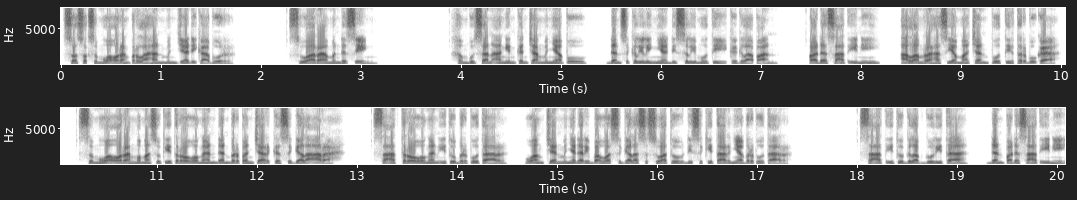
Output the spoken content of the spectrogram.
sosok semua orang perlahan menjadi kabur. Suara mendesing. Hembusan angin kencang menyapu, dan sekelilingnya diselimuti kegelapan. Pada saat ini, alam rahasia macan putih terbuka. Semua orang memasuki terowongan dan berpencar ke segala arah. Saat terowongan itu berputar, Wang Chen menyadari bahwa segala sesuatu di sekitarnya berputar. Saat itu gelap gulita, dan pada saat ini,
